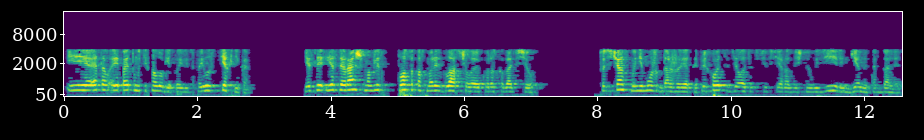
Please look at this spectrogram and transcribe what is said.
И, это, и поэтому технологии появились, появилась техника. Если, если раньше могли просто посмотреть в глаз человеку и рассказать все, то сейчас мы не можем даже это. И приходится делать эти все различные УЗИ, рентгены и так далее.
